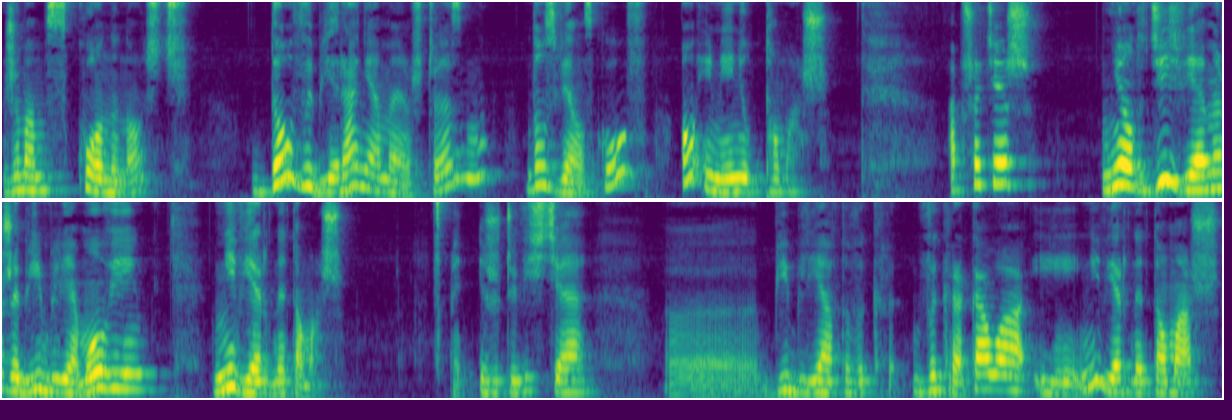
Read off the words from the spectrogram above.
że mam skłonność do wybierania mężczyzn do związków o imieniu Tomasz. A przecież nie od dziś wiemy, że Biblia mówi niewierny Tomasz. I rzeczywiście Biblia to wykrakała i niewierny Tomasz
